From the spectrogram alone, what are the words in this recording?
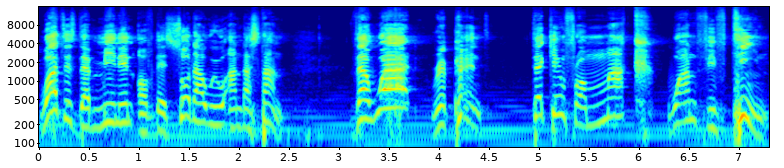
what is the meaning of this? So that we will understand. The word repent, taken from Mark 1:15.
